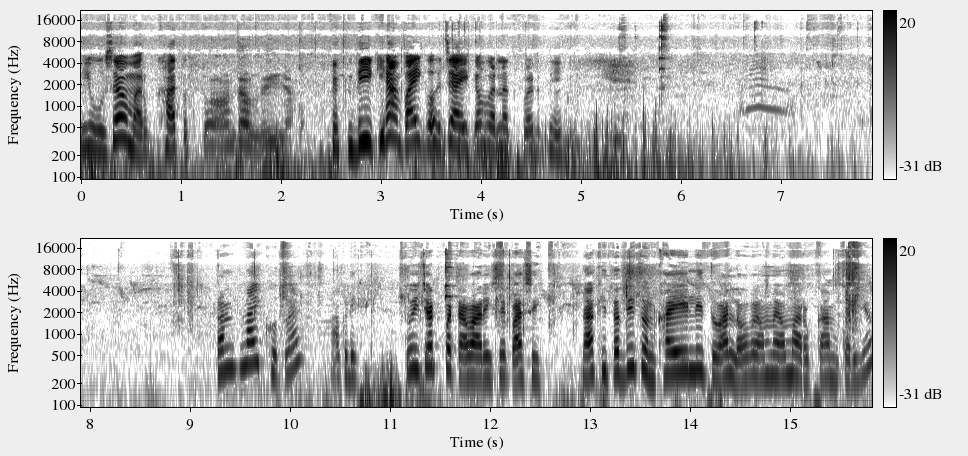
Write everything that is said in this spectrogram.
એવું છે અમારું ખાતું. તો અંધારું થઈ જાય. દી ક્યાં ભાગ્યો જાય ખબર નથી પડતી. તને નાખ્યું તું એમ? આકડી. તું ચટપટા વારી છે પાછી. નાખી તો દીધું ને ખાઈ લીધું. હાલો હવે અમે અમારું કામ કરીએ.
